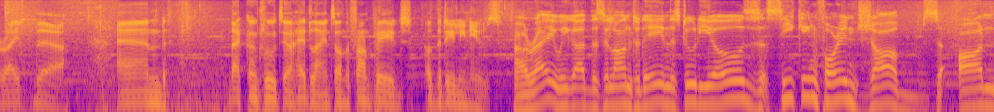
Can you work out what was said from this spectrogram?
right there. And that concludes your headlines on the front page of the Daily News. All right, we got the Ceylon today in the studios seeking foreign jobs on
